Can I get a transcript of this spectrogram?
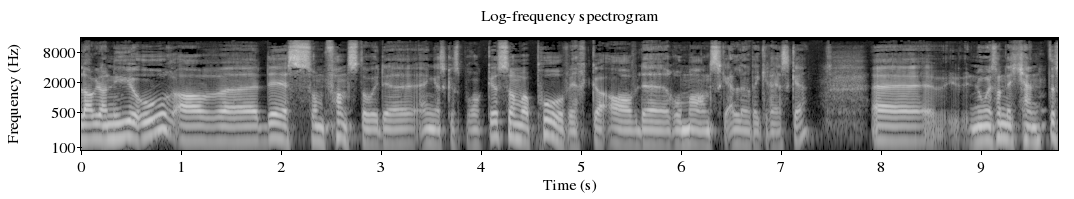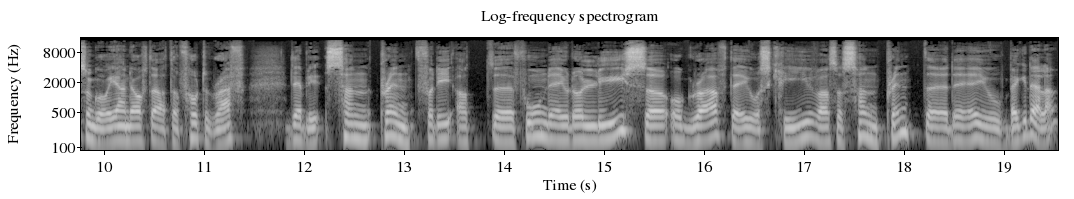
lagde han nye ord av eh, det som fantes i det engelske språket, som var påvirka av det romanske eller det greske. Eh, noen sånne kjente som går igjen, det er ofte at photograph det blir sunprint, fordi at eh, fon det er jo da lyset, og graph det er jo å skrive. Altså sunprint eh, det er jo begge deler.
